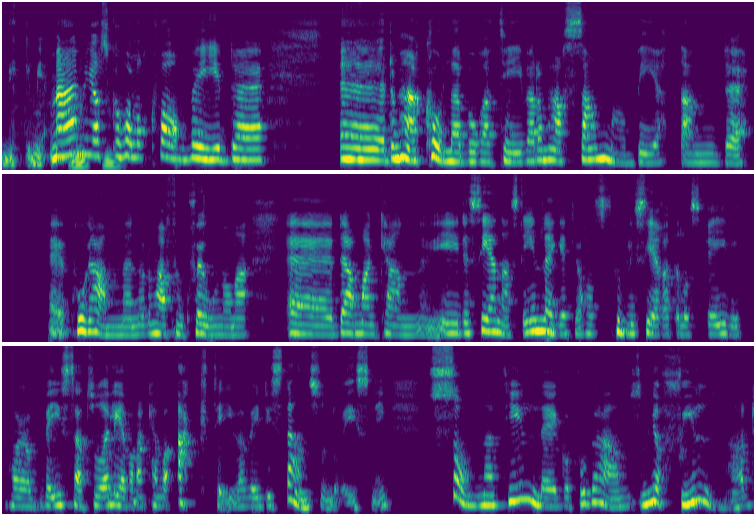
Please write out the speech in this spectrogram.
mycket mer. Nej, men jag ska mm. hålla kvar vid eh, eh, de här kollaborativa, de här samarbetande Eh, programmen och de här funktionerna eh, där man kan, i det senaste inlägget jag har publicerat eller skrivit har jag visat hur eleverna kan vara aktiva vid distansundervisning. Sådana tillägg och program som gör skillnad.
